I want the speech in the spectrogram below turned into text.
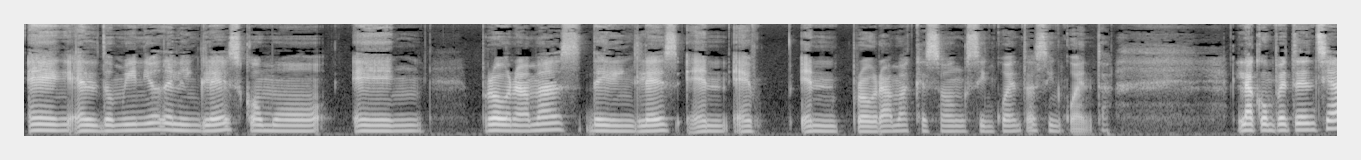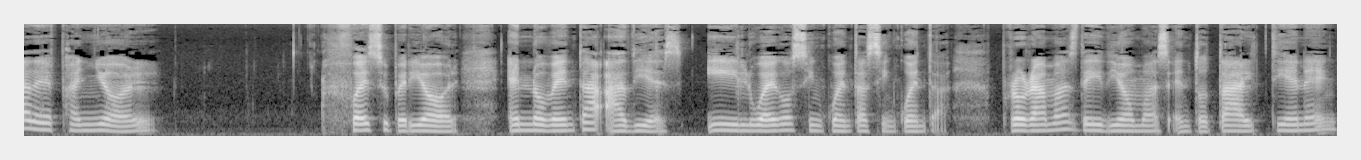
en el dominio del inglés como en programas de inglés en en programas que son 50-50. La competencia de español fue superior en 90 a 10 y luego 50-50. Programas de idiomas en total tienen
